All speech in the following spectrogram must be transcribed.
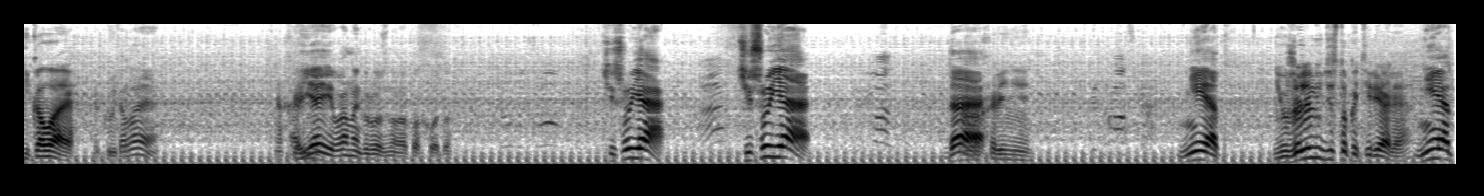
Николая какую-то. Николая. А Охренеть. я Ивана Грозного, походу. Чешуя! Чешуя! Да, Охренеть. нет, Неужели люди столько теряли, а? нет,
